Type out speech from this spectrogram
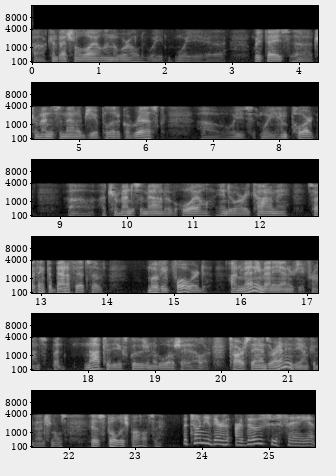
uh, conventional oil in the world. We we uh, we face a tremendous amount of geopolitical risk. Uh, we we import uh, a tremendous amount of oil into our economy. So I think the benefits of moving forward on many many energy fronts, but not to the exclusion of oil shale or tar sands or any of the unconventionals, is foolish policy. But Tony, there are those who say at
